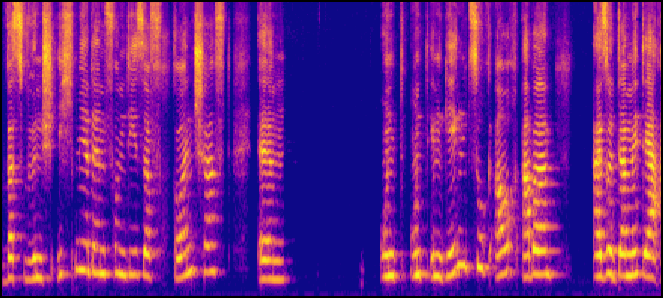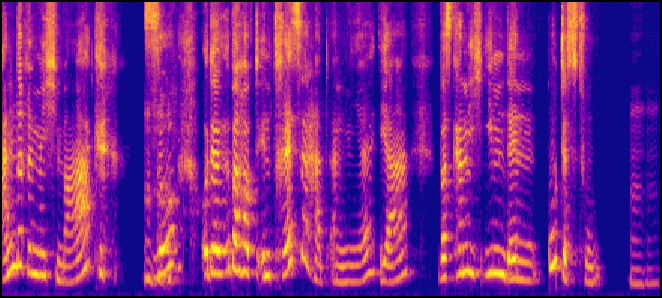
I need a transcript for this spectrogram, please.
was wünsche ich mir denn von dieser Freundschaft? Ähm, und, und im Gegenzug auch, aber also damit der andere mich mag, so, oder überhaupt Interesse hat an mir, ja, was kann ich ihm denn Gutes tun? Mhm.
